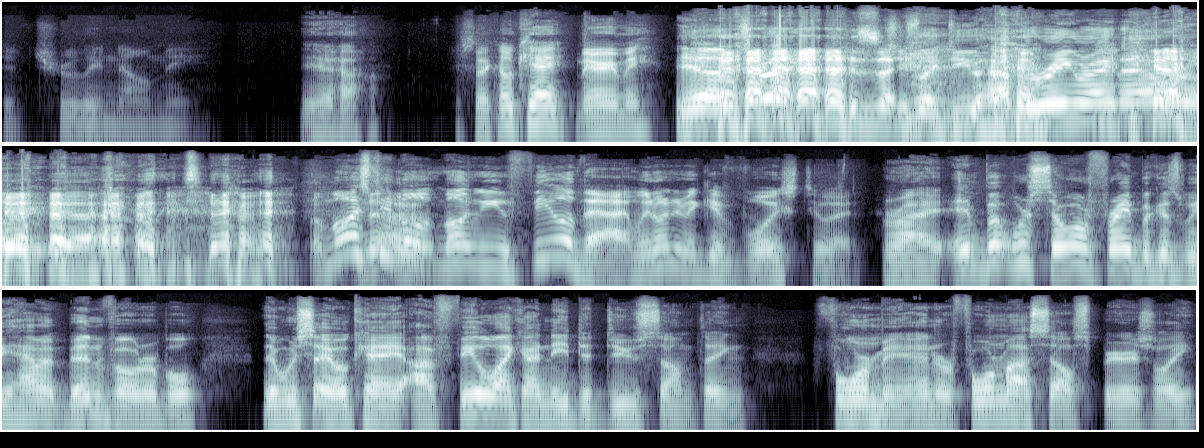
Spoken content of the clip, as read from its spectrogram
to truly know me." Yeah. She's like, "Okay, marry me." Yeah, that's right. She's like, "Do you have the ring right now?" Or like, yeah. but most No. people, you feel that, and we don't even give voice to it. right. And, but we're so afraid because we haven't been vulnerable that we say, "Okay, I feel like I need to do something for men or for myself spiritually,"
